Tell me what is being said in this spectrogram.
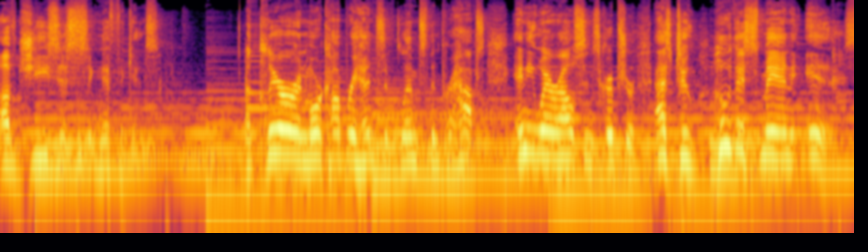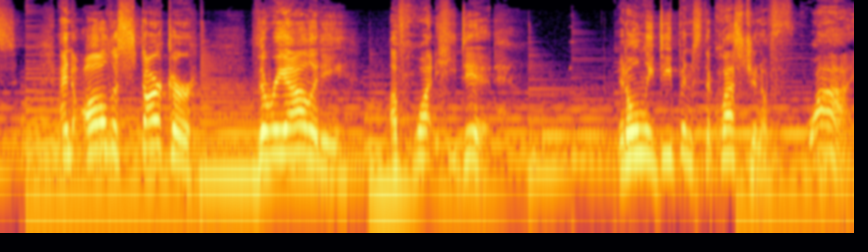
of Jesus' significance. A clearer and more comprehensive glimpse than perhaps anywhere else in Scripture as to who this man is, and all the starker the reality of what he did. It only deepens the question of why.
